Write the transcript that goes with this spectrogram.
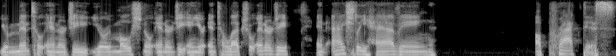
your mental energy your emotional energy and your intellectual energy and actually having a practice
